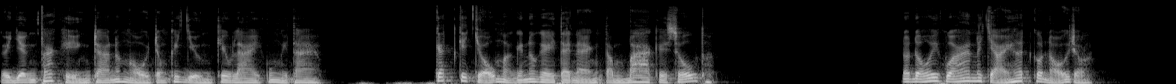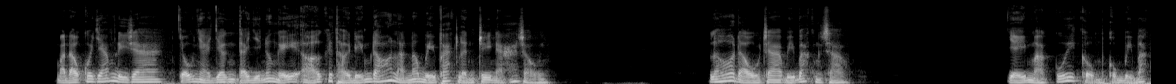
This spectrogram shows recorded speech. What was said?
Người dân phát hiện ra nó ngồi trong cái giường kêu lai của người ta. Cách cái chỗ mà cái nó gây tai nạn tầm 3 cây số thôi. Nó đói quá, nó chạy hết có nổi rồi. Mà đâu có dám đi ra chỗ nhà dân, Tại vì nó nghĩ ở cái thời điểm đó là nó bị phát lệnh truy nã rồi. Ló đầu ra bị bắt làm sao? Vậy mà cuối cùng cũng bị bắt.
